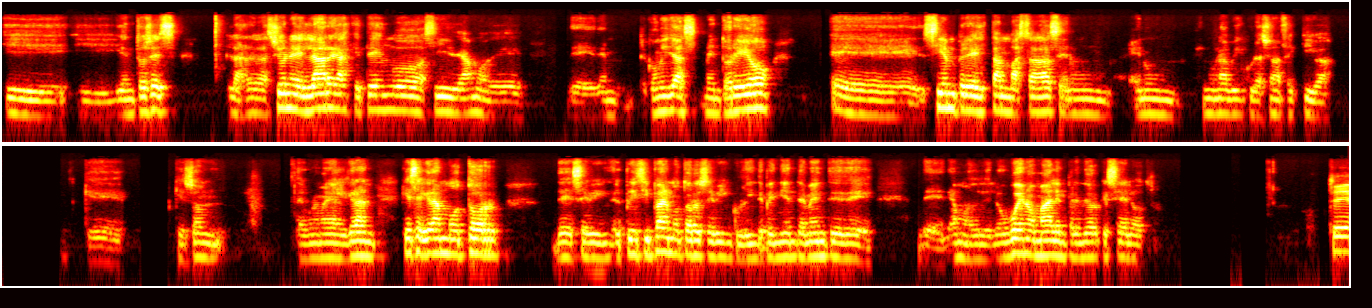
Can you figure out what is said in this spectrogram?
y, entonces las relaciones largas que tengo, así, digamos, de, entre comillas, mentoreo, eh, siempre están basadas en, una vinculación afectiva, que, son, de alguna manera, el gran, que es el gran motor el principal motor de ese vínculo, independientemente de, digamos, de lo bueno o mal emprendedor que sea el otro. Sí,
